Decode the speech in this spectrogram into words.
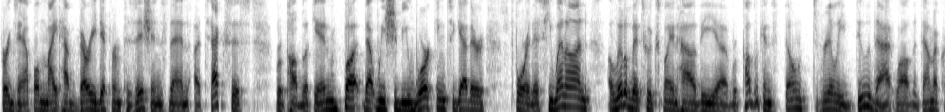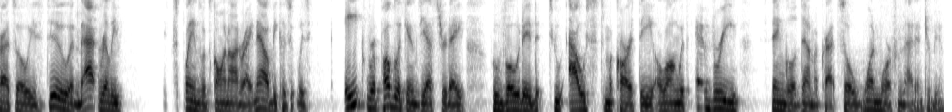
for example, might have very different positions than a Texas Republican, but that we should be working together for this. He went on a little bit to explain how the uh, Republicans don't really do that, while the Democrats always do. And that really explains what's going on right now because it was eight Republicans yesterday who voted to oust McCarthy, along with every single Democrat. So, one more from that interview.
